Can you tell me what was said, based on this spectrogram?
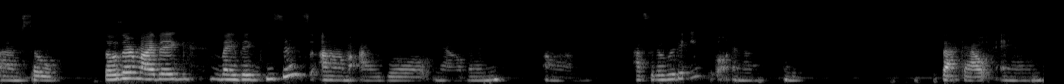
Um, so those are my big my big pieces. Um, I will now then um, pass it over to Angel and I'm kind of back out and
